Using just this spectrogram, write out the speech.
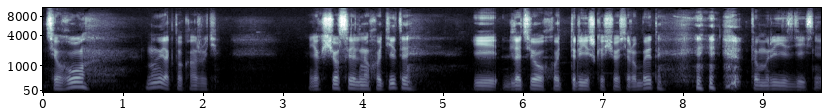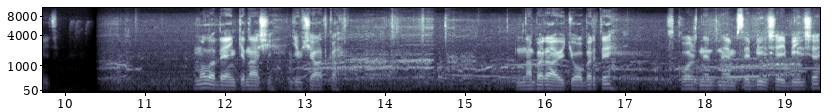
цього. Ну, як то кажуть, якщо сильно хотіти і для цього хоч трішки щось робити, то мрії здійснюються. Молоденькі наші дівчатка набирають оберти. З кожним днем все більше і більше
